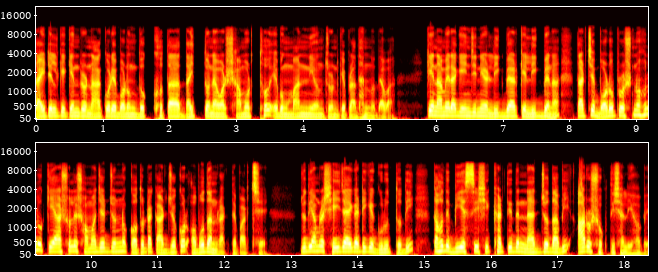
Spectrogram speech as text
টাইটেলকে কেন্দ্র না করে বরং দক্ষতা, দায়িত্ব নেওয়ার সামর্থ্য এবং মান নিয়ন্ত্রণকে প্রাধান্য দেওয়া। কে নামের আগে ইঞ্জিনিয়ার লিখবে আর কে লিখবে না? তার চেয়ে বড় প্রশ্ন হল কে আসলে সমাজের জন্য কতটা কার্যকর অবদান রাখতে পারছে। যদি আমরা সেই জায়গাটিকে গুরুত্ব দিই, তাহলে বিএসসি শিক্ষার্থীদের ন্যায্য দাবি আরও শক্তিশালী হবে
